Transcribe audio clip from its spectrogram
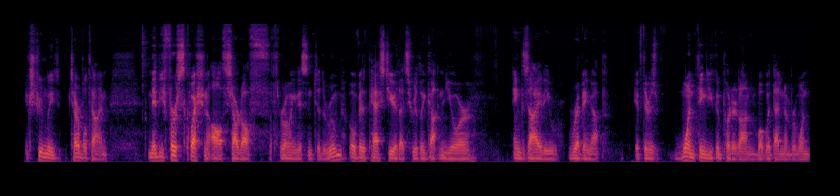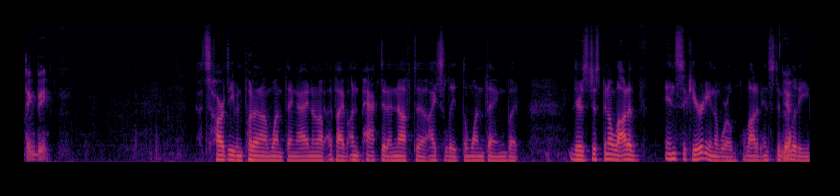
extremely terrible time. Maybe first question, I'll start off throwing this into the room. Over the past year, that's really gotten your anxiety revving up, if there's one thing you can put it on, what would that number one thing be? It's hard to even put it on one thing. I don't know if I've unpacked it enough to isolate the one thing, but there's just been a lot of insecurity in the world, a lot of instability, yeah.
